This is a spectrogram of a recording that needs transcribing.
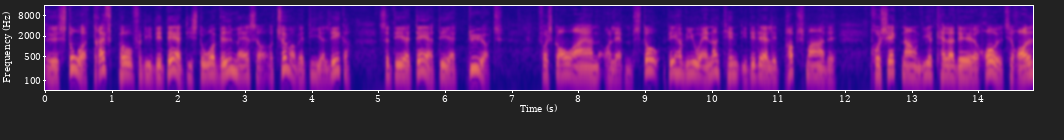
øh, stor drift på, fordi det er der, de store vedmasser og tømmerværdier ligger. Så det er der, det er dyrt for skovejeren at lade dem stå. Det har vi jo anerkendt i det der lidt popsmarte projektnavn. Vi kalder det Råd til Råd,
